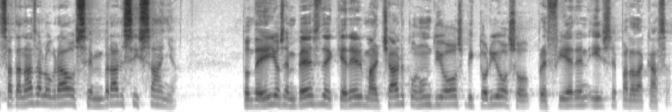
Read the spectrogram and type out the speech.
Satanás ha logrado sembrar cizaña, donde ellos en vez de querer marchar con un Dios victorioso, prefieren irse para la casa.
